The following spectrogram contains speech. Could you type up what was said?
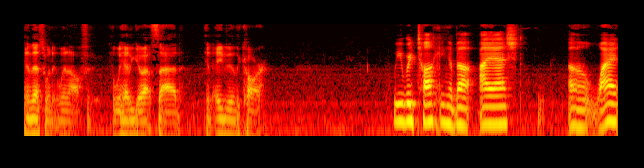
and that's when it went off. And we had to go outside and ate it in the car. We were talking about I asked uh why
